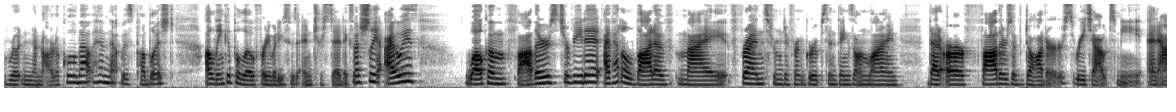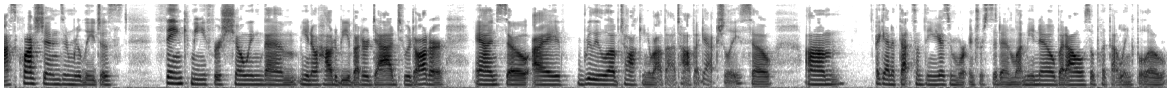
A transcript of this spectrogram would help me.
written an article about him that was published. I'll link it below for anybody who's interested. Especially, I always welcome fathers to read it. I've had a lot of my friends from different groups and things online that are fathers of daughters reach out to me and ask questions and really just thank me for showing them, you know, how to be a better dad to a daughter. And so I really love talking about that topic actually. So, um, again, if that's something you guys are more interested in, let me know. But I'll also put that link below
